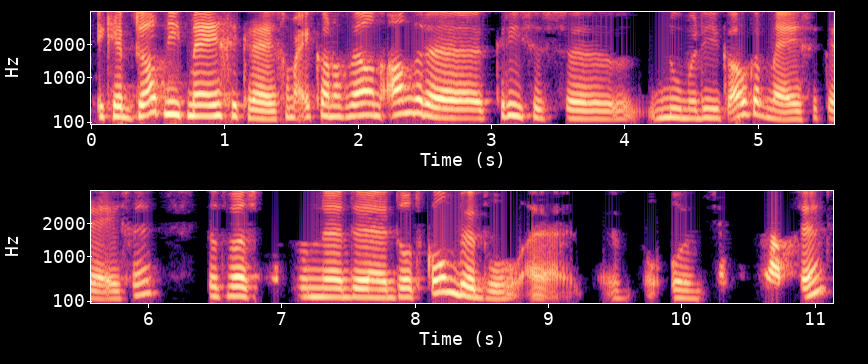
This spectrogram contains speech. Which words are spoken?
Ik heb dat niet meegekregen, maar ik kan nog wel een andere crisis noemen die ik ook heb meegekregen. Dat was toen de dotcom-bubbel trapte.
